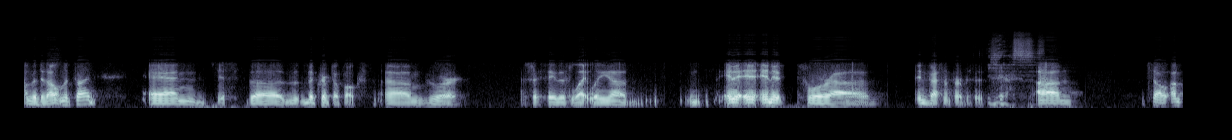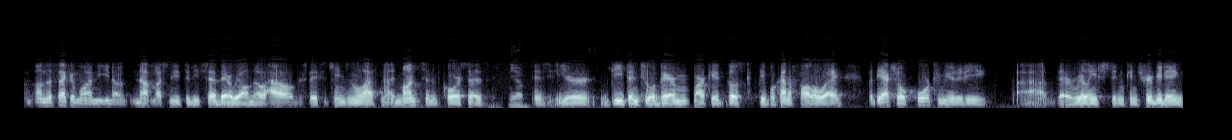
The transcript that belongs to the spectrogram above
on the development side and just the the, crypto folks um, who are should I say this lightly uh, in, it, in it for uh, investment purposes. Yes. Um, so um, on the second one, you know, not much needs to be said there. We all know how the space has changed in the last nine months, and of course, as Yep. As you're deep into a bear market, those people kind of fall away. But the actual core community uh, that are really interested in contributing,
